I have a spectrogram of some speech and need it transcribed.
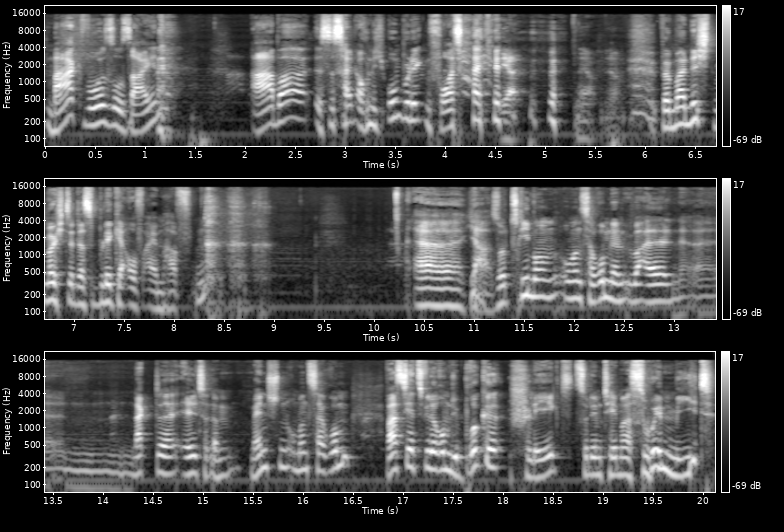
mag wohl so sein, aber es ist halt auch nicht unbedingt ein Vorteil, Ja. Ja, ja. wenn man nicht möchte, dass Blicke auf einem haften. Äh, ja, so trieben um, um uns herum dann überall äh, nackte ältere Menschen um uns herum, was jetzt wiederum die Brücke schlägt zu dem Thema Swim Meet,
